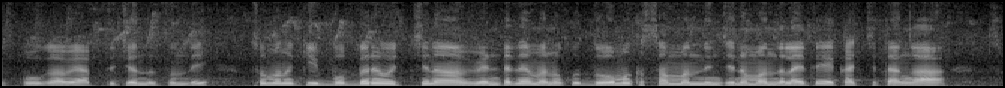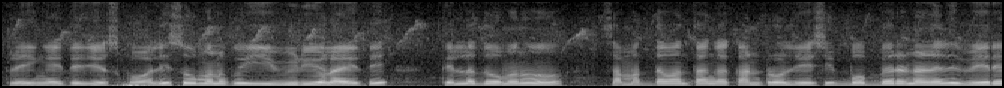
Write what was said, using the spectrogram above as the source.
ఎక్కువగా వ్యాప్తి చెందుతుంది. సో మనకి ఈ బొబ్బెర వచ్చిన వెంటనే మనకు దోమకు సంబంధించిన మందులు అయితే ఖచ్చితంగా స్ప్రేయింగ్ అయితే చేసుకోవాలి. సో మనకు ఈ వీడియోలో అయితే తెల్ల దోమను సమర్థవంతంగా కంట్రోల్ చేసి బొబ్బెరను అనేది వేరే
